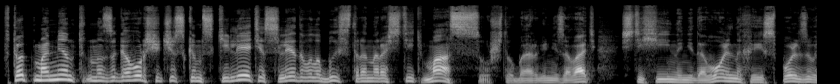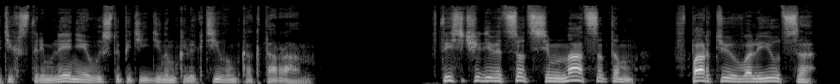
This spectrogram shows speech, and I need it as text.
В тот момент на заговорщическом скелете следовало быстро нарастить массу, чтобы организовать стихийно недовольных и использовать их стремление выступить единым коллективом как таран. В 1917-м в партию вольются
